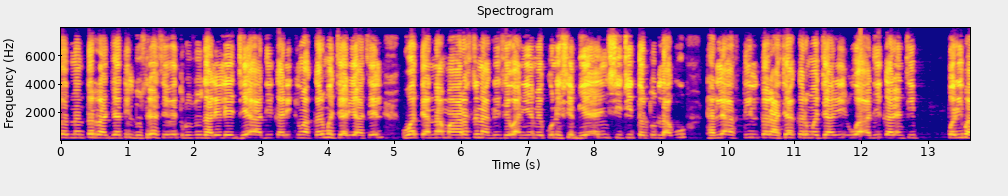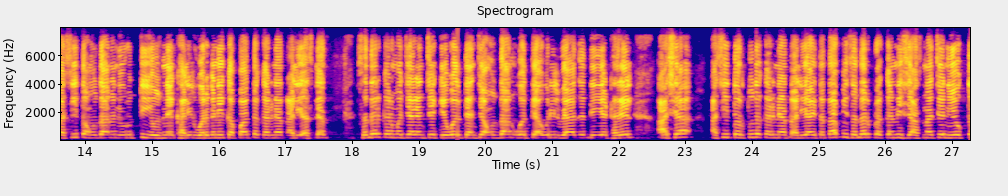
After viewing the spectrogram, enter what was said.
तदनंतर राज्यातील दुसऱ्या सेवेत रुजू झालेले जे अधिकारी किंवा कर्मचारी असेल व त्यांना महाराष्ट्र नागरी सेवा नियम एकोणीसशे ब्याऐंशी ची तरतूद लागू ठरल्या असतील तर अशा कर्मचारी व अधिकाऱ्यांची परिभाषित अनुदान निवृत्ती योजनेखालील वर्गणी कपात करण्यात आली असल्यास सदर कर्मचाऱ्यांचे केवळ त्यांचे अनुदान व त्यावरील व्याज देय ठरेल अशा अशी तरतूद करण्यात आली आहे. तथापि सदर प्रकरणी शासनाचे नियुक्त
